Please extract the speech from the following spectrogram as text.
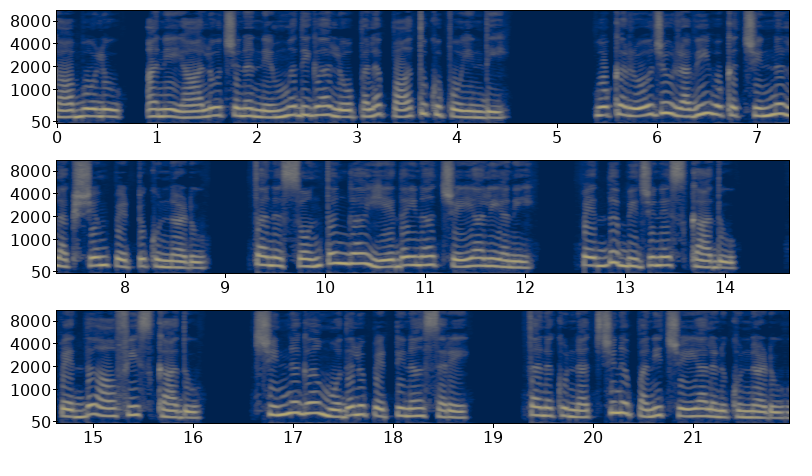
కాబోలు అనే ఆలోచన నెమ్మదిగా లోపల పాతుకుపోయింది. ఒకరోజు రవి ఒక చిన్న లక్ష్యం పెట్టుకున్నాడు. తన సొంతంగా ఏదైనా చేయాలి అని. పెద్ద బిజినెస్ కాదు. పెద్ద ఆఫీస్ కాదు. చిన్నగా మొదలు పెట్టినా సరే తనకు నచ్చిన పని చేయాలనుకున్నాడు.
